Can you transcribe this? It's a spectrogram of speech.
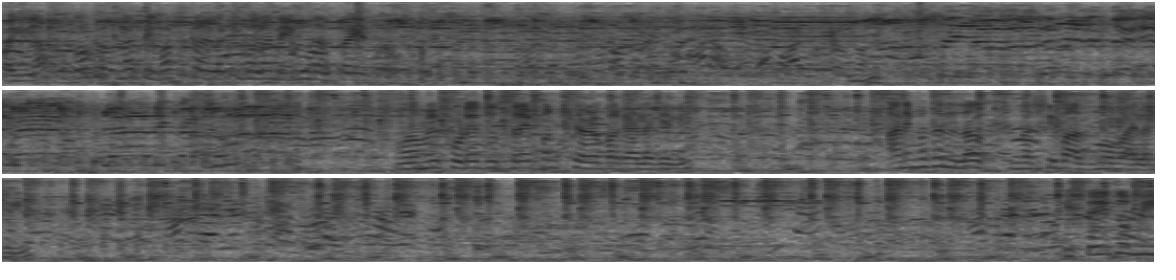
पहिला फुगा फुटला तेव्हाच कळलं की मला नेम धरता येतो. मग मी पुढे दुसरे पण खेळ बघायला गेली. आणि माझं लक्ष नशीब आजमवायला गेली. इथेही जो मी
